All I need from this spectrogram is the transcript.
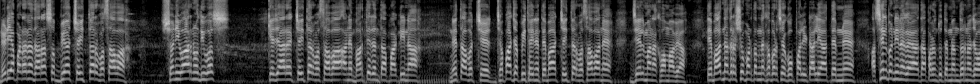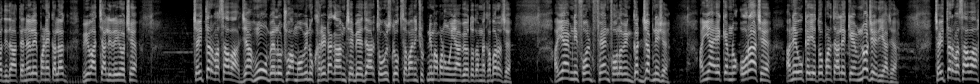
ડેડિયાપાડાના ધારાસભ્ય ચૈતર વસાવા. શનિવારનો દિવસ કે જ્યારે ચૈતર વસાવા અને ભારતીય જનતા પાર્ટીના નેતા વચ્ચે ઝપાઝપી થઈને તે બાદ ચૈતર વસાવાને જેલમાં નાખવામાં આવ્યા. તે બાદના દ્રશ્યો પણ તમને ખબર છે, ગોપાલ ઇટાલિયા તેમને અસીલ બનીને ગયા હતા, પરંતુ તેમને અંદર ન જવા દીધા. તેને લઈ પણ એક અલગ વિવાદ ચાલી રહ્યો છે. ચૈતર વસાવા, જ્યાં હું ઊભેલો છું. આ મોવીનું ખરેટા ગામ છે. બે હજાર ચોવીસ લોકસભાની ચૂંટણીમાં પણ હું અહીંયા આવ્યો હતો. તમને ખબર છે અહીંયા એમની ફોન ફેન ફોલોવિંગ ગજબની છે. અહીંયા એક એમનો ઓરા છે. અને એવું કહીએ તો પણ ચાલે કે એમનો જ એરિયા છે. ચૈતર વસાવા,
